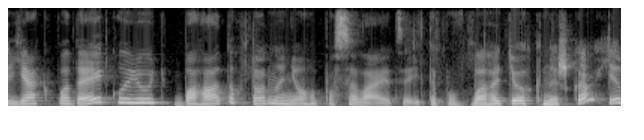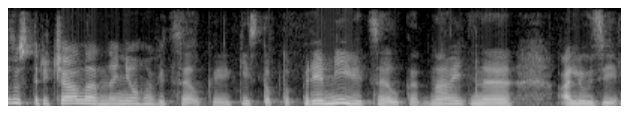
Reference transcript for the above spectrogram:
Як подейкують, багато хто на нього посилається. І, типу, в багатьох книжках я зустрічала на нього відсилки, якісь, тобто прямі відсилки, навіть не алюзії.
